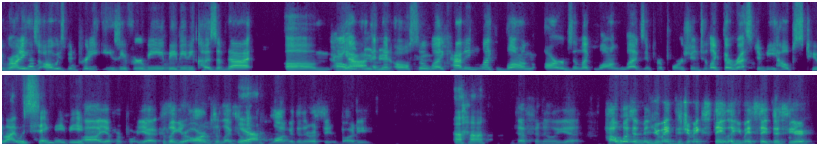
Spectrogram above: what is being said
running has always been pretty easy for me, maybe because of that. Um Talent, yeah, maybe, and then also yes. like having like long arms and like long legs in proportion to like the rest of me helps too, I would say maybe. Ah, yeah, purport. Yeah, because like your arms and legs are Yeah. like longer than the rest of your body. Uh-huh. Definitely, yeah. How was it? You made? Did you make state? Like you made state this year?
